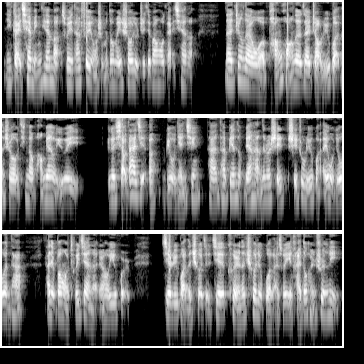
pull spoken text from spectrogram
你改签明天吧。所以他费用什么都没收，就直接帮我改签了。那正在我彷徨的在找旅馆的时候，听到旁边有一位一个小大姐吧，比我年轻。她她边走边喊，她说谁谁住旅馆？哎，我就问她，她就帮我推荐了。然后一会儿接旅馆的车就接客人的车就过来，所以还都很顺利。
